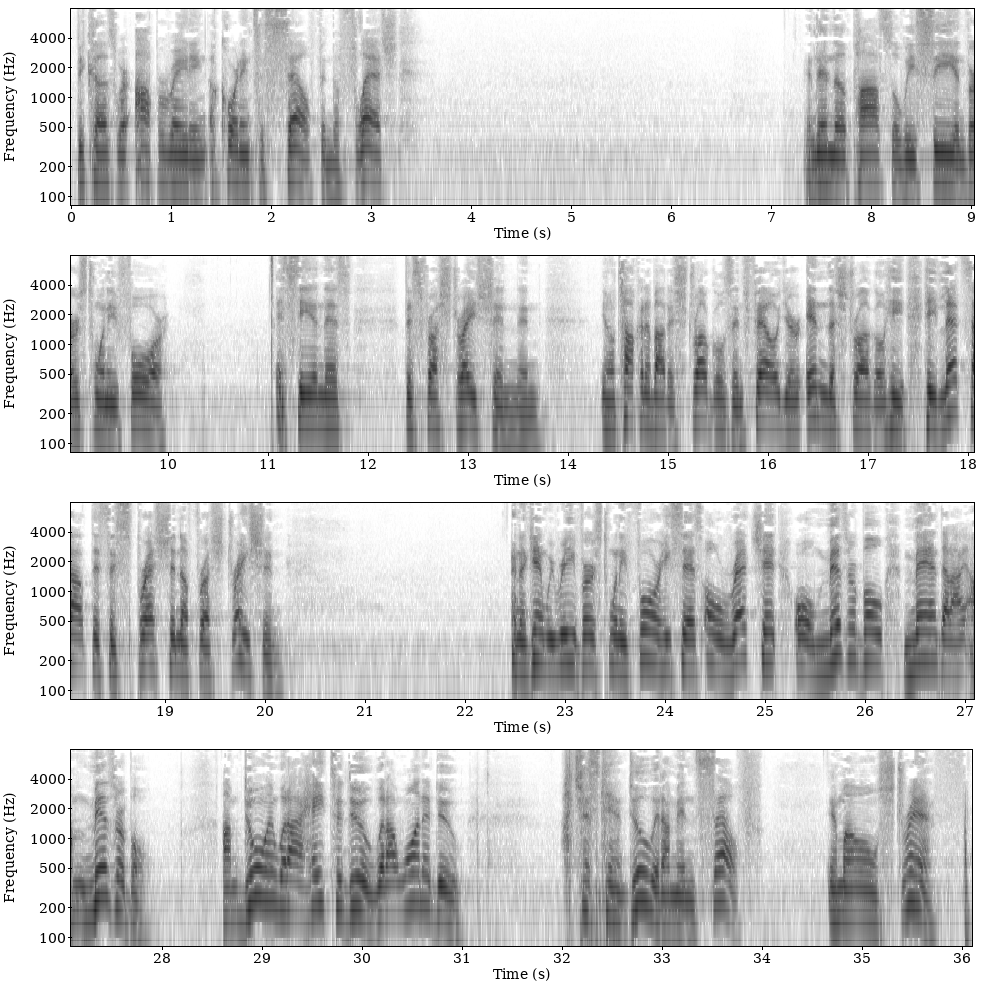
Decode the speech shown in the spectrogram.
Because we're operating according to self in the flesh. And then the apostle we see in verse 24 is seeing this, this frustration and you know, talking about his struggles and failure in the struggle, he, he lets out this expression of frustration. And again, we read verse 24, he says, Oh wretched, oh miserable man that I am miserable. I'm doing what I hate to do, what I want to do. I just can't do it. I'm in self, in my own strength.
